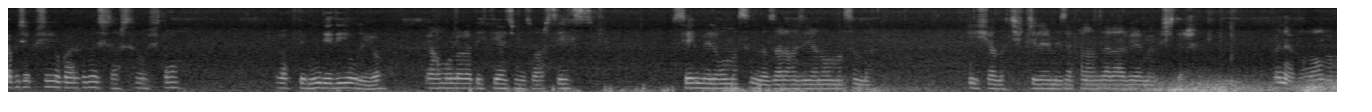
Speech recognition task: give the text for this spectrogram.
Yapacak bir şey yok arkadaşlar. Sonuçta Rabbimin dediği oluyor. Yağmurlara da ihtiyacımız var. Sel, selmeli olmasın da zarar ziyan olmasın da. İnşallah çiftçilerimize falan zarar vermemiştir. Önemli olan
